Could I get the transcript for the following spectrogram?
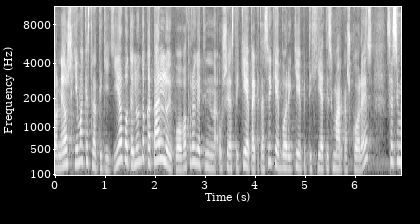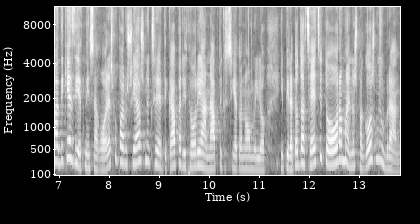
Το νέο σχήμα και στρατηγική αποτελούν το κατάλληλο υπόβαθρο για την ουσιαστική επέκταση και εμπορική επιτυχία της μάρκας Κορέ σε σημαντικές διεθνείς αγορές που παρουσιάζουν εξαιρετικά περιθώρια ανάπτυξης για τον όμιλο, υπηρετώντας έτσι το όραμα ενός παγκόσμιου μπραντ.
